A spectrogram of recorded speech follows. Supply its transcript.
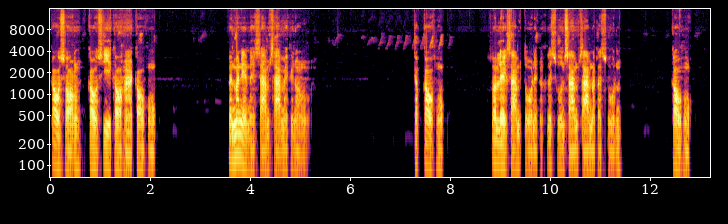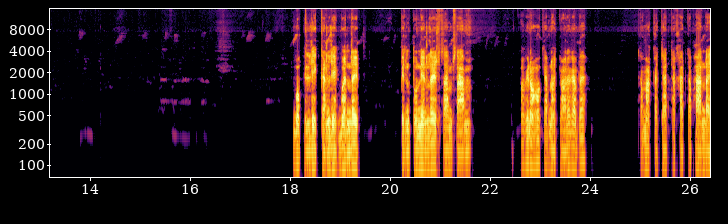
เก้าสองเก้าสี่เก้าหาเก้าหกเป็นมาเน้นให้สามสามให้พี่น้อง กับเก้าหกส่วนเลขสามตัวเนี่ยก็คือศูนย์สามสามแล้วก็ศูนย์เก้าหก บ่เป็นเลขกันเลขเบิ้ลเลยเป็นตัวเน้นเลยสามสามเอาพี่น้องเขาแคปหน้าจอได้ครับเด้อถ้ามักกระจัดถ้าขัดกระพานได้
